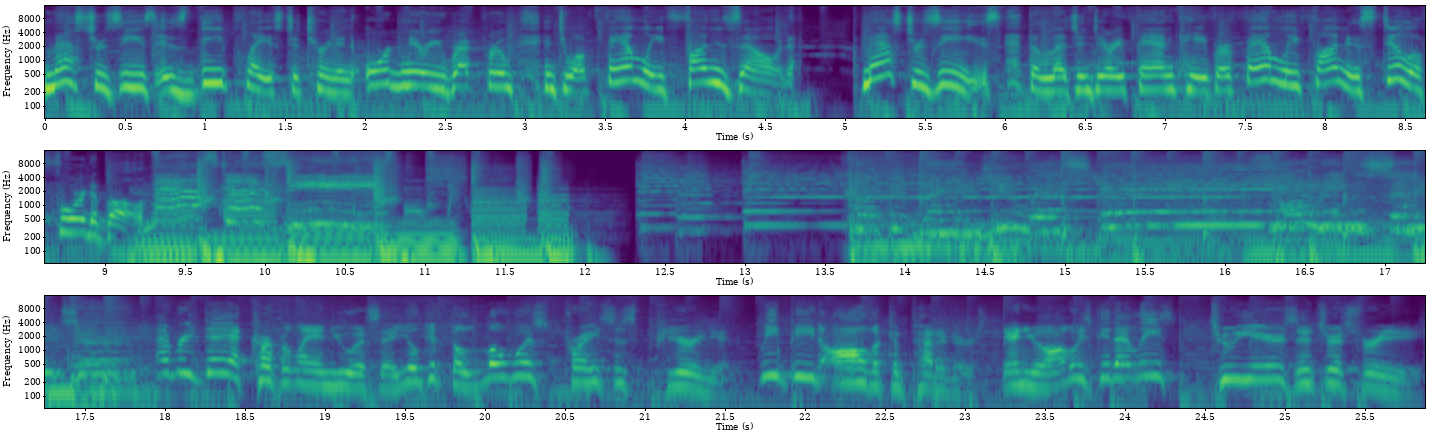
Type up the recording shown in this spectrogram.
Master Z's is the place to turn an ordinary rec room into a family fun zone. Master Z's, the legendary fan cave where family fun is still affordable. Master every day at Carpetland USA, you'll get the lowest prices, period. We beat all the competitors, and you'll always get at least two years interest free.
